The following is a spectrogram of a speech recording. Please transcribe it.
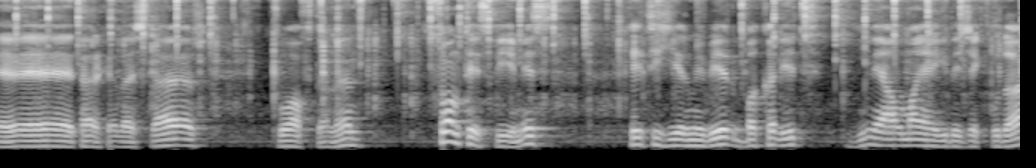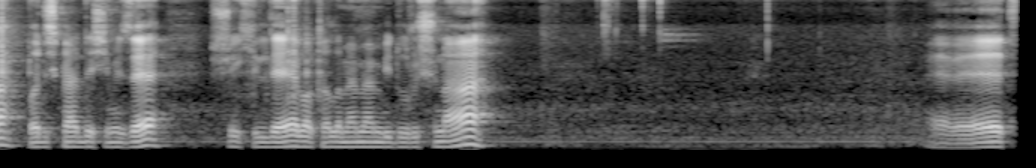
Evet arkadaşlar, bu haftanın son tespihimiz. Fetih 21, Bakalit. Yine Almanya'ya gidecek bu da Barış kardeşimize. Şu şekilde bakalım hemen bir duruşuna. Evet.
